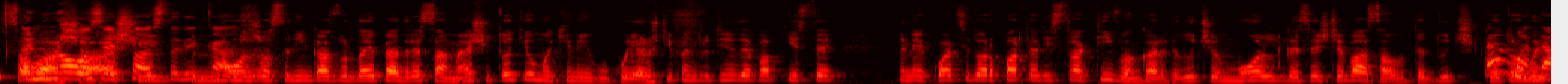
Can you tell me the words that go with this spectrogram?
sau În așa, 90% și din în cazuri. 90% din cazuri dai pe adresa mea și tot eu mă chinui cu curierul, știi? Pentru tine de fapt este în ecuație doar partea distractivă în care te duci în mall, găsești ceva sau te duci Da, cotro mă, pe dar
